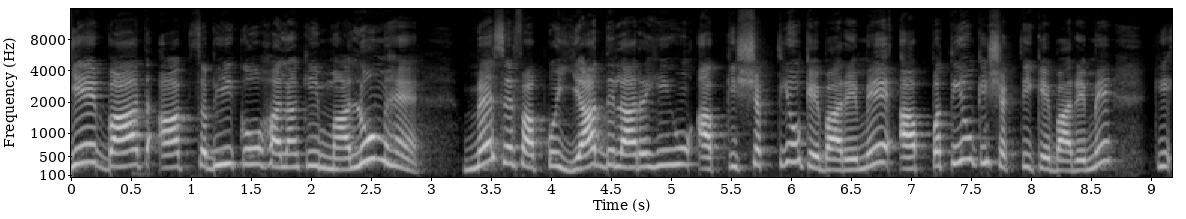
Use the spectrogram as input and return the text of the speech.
ये बात आप सभी को हालाँकि मालूम है मैं सिर्फ़ आपको याद दिला रही हूँ आपकी शक्तियों के बारे में, आप पतियों की शक्ति के बारे में कि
